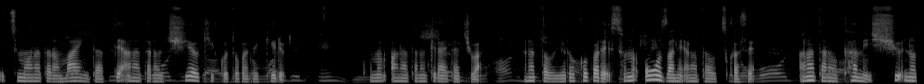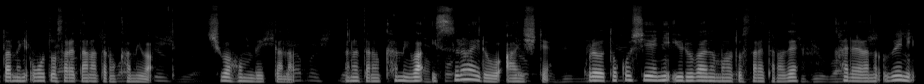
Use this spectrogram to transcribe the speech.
いつもあなたの前に立ってあなたの知恵を聞くことができる。このあなたの嫌いたちは、あなたを喜ばれ、その王座にあなたをつかせ、あなたの神、主のために応答されたあなたの神は、主は本べきかな。あなたの神はイスラエルを愛して、これを常しえに揺るがぬものとされたので、彼らの上に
